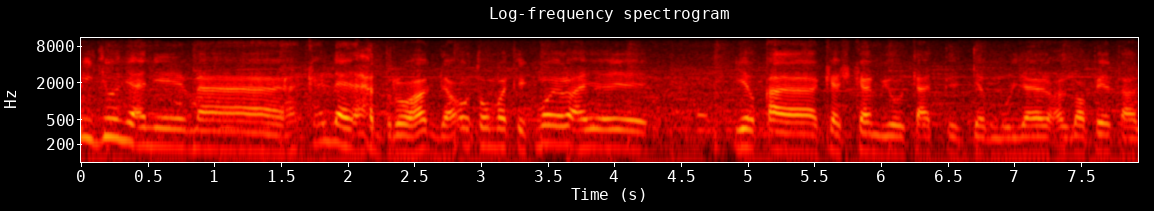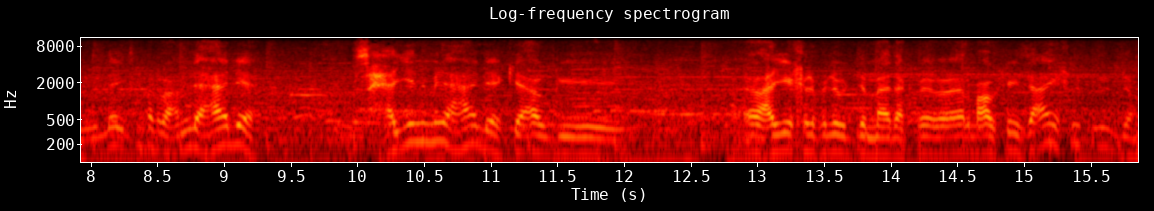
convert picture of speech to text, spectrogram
بدون يعني ما كان لا يحضروا هكذا. automatiquement يروح يلقى كاش كاميو تاع الدم ولا يروح l'hôpital ولا يتبرع. مليح عليه. صحيا مليح عليه. كي يعاود ي- راح يخلف له الدم هذاك في 24 ساعة يخلف له الدم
